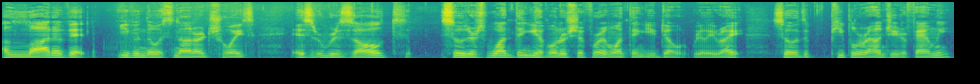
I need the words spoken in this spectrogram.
a lot of it, even though it's not our choice, is a result. So there's one thing you have ownership for and one thing you don't really, right? So the people around you, your family,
